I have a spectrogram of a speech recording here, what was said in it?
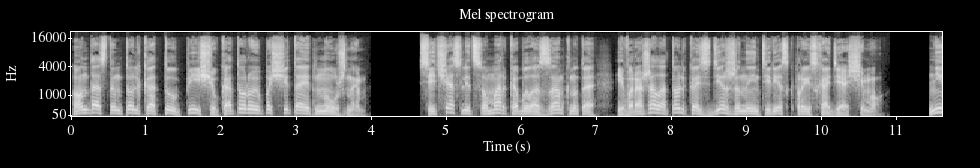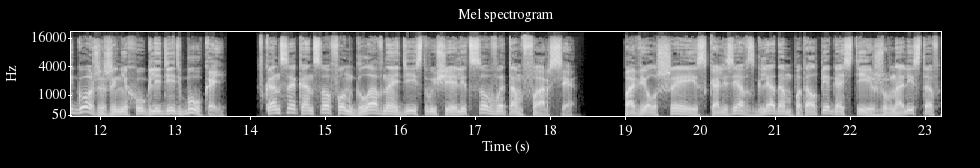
Он даст им только ту пищу, которую посчитает нужным. Сейчас лицо Марка было замкнуто и выражало только сдержанный интерес к происходящему. Негоже жениху глядеть букой. В конце концов, он главное действующее лицо в этом фарсе. Повел шеей, скользя взглядом по толпе гостей и журналистов,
